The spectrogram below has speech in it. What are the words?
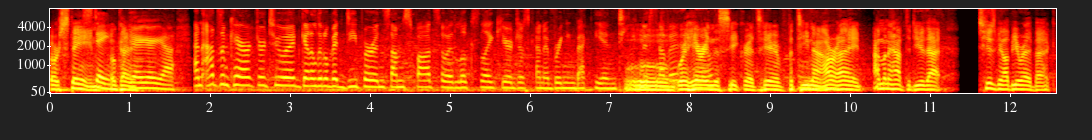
or stain. Stain. Okay. Yeah, yeah, yeah. And add some character to it. Get a little bit deeper in some spots so it looks like you're just kind of bringing back the antiqueness of it. we're hearing know? the secrets here, Patina. Mm-hmm. All right, I'm gonna have to do that. Excuse me, I'll be right back.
